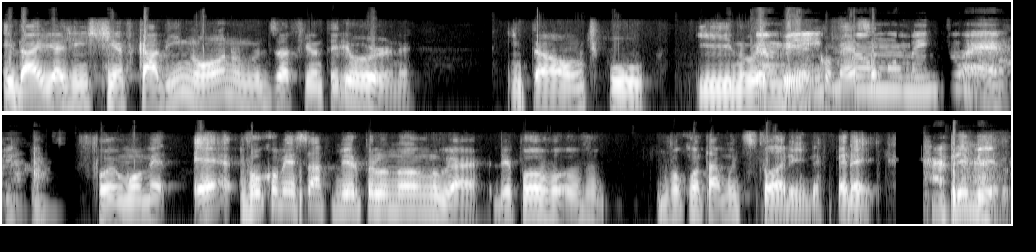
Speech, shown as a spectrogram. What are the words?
e daí a gente tinha ficado em nono no desafio anterior, né? Então, tipo, e no Também EP começa. foi um momento épico. Foi um momento. É, vou começar primeiro pelo nono lugar. Depois vou, vou, vou contar muita história ainda. Peraí. Primeiro.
